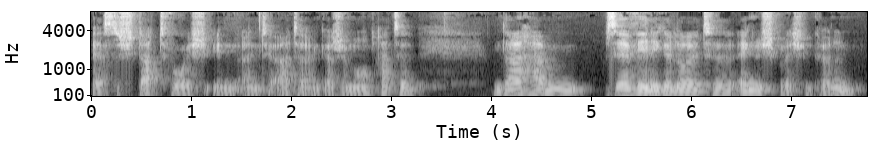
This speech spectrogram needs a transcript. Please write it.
erste Stadt, wo ich in ein Theaterengagement hatte. Und da haben sehr wenige Leute Englisch sprechen können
